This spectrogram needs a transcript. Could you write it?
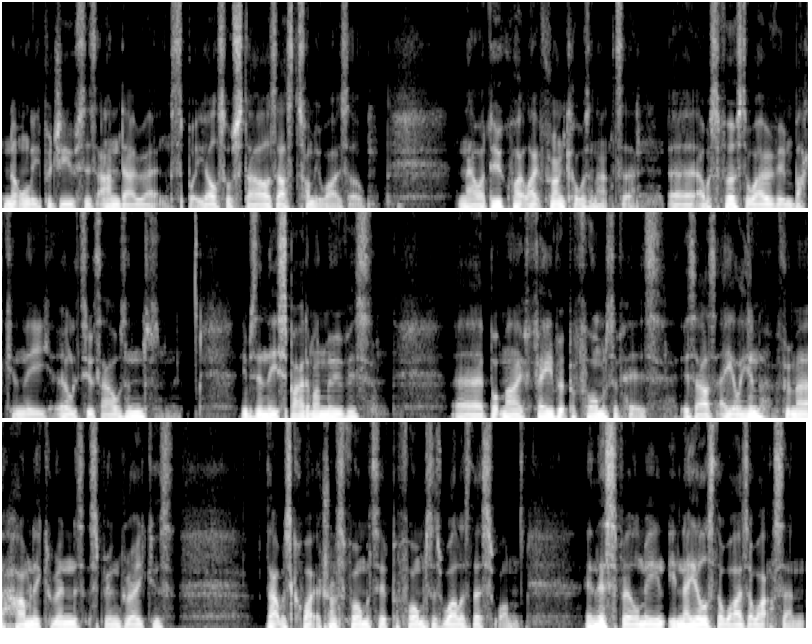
not only produces and directs, but he also stars as Tommy Wiseau. Now, I do quite like Franco as an actor. Uh, I was first aware of him back in the early 2000s. He was in the Spider Man movies, uh, but my favourite performance of his is as Alien from uh, Harmony Korine's Spring Breakers. That was quite a transformative performance as well as this one. In this film, he, he nails the Wiseau accent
